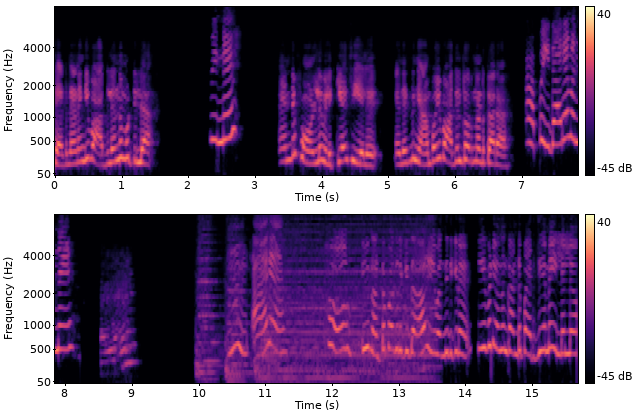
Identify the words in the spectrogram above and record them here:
ചേട്ടനാണെങ്കിൽ വാതിലൊന്നും മുട്ടില്ല. പിന്നെ? എന്റെ ഫോണിൽ വിളിക്കുക ചെയ്യൽ. എന്നിട്ട് ഞാൻ പോയി വാതിൽ തുറന്നെടുക്കാറാ. അപ്പൊ ഇതാരാ വന്നേ? ഉം, ആരാ? ഓ ഈ നട്ടപ്പാതിരക്ക് ഇതാ ഈ വന്നിരിക്കണേ. ഇവിടെ ഒന്നും കണ്ട് പരിചയമേ ഇല്ലല്ലോ.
